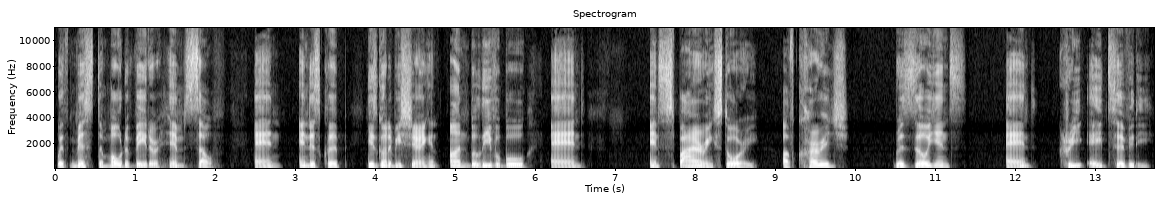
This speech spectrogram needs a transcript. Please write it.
with Mr. Motivator himself. And in this clip, he's going to be sharing an unbelievable and inspiring story of courage, resilience, and creativity.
